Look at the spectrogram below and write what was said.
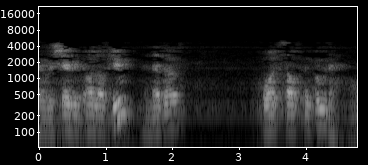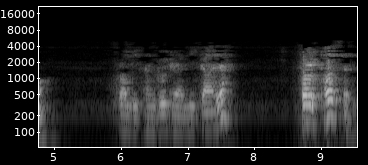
I will share with all of you another words of the Buddha from the Anguttara Nikaya. For a person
